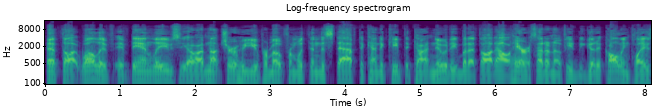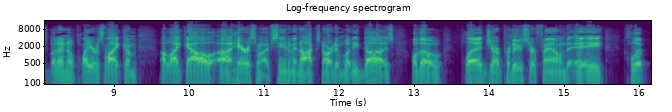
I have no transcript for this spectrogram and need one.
have thought, well, if, if Dan leaves, you know, I'm not sure who you promote from within the staff to kind of keep the continuity, but I thought Al Harris. I don't know if he'd be good at calling plays, but I know players like him. I like Al uh, Harris when I've seen him in Oxnard and what he does. Although Pledge, our producer, found a clip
